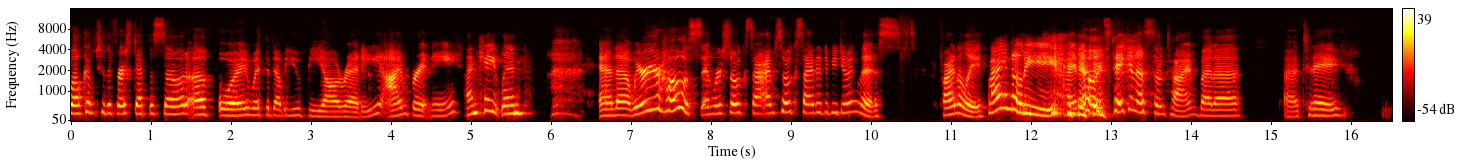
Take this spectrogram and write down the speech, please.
Welcome to the first episode of Oi with the WB already. I'm Brittany. I'm Caitlin. And uh, we're your hosts, and we're so excited. I'm so excited to be doing this. Finally. Finally. I know it's taken us some time, but uh, uh, today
